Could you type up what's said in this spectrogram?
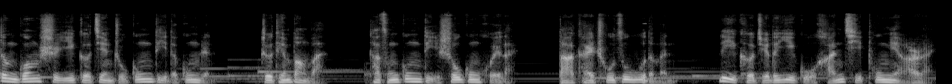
邓光是一个建筑工地的工人。这天傍晚，他从工地收工回来，打开出租屋的门，立刻觉得一股寒气扑面而来。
